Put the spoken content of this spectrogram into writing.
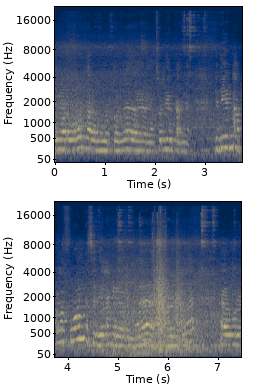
என்னோடய உறவுக்காரங்க ஒருத்தவங்க சொல்லியிருக்காங்க. திடீர்னு அப்போல்லாம் ஃபோன் வசதியெல்லாம் கிடையாதுங்க அதனால் ஒரு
